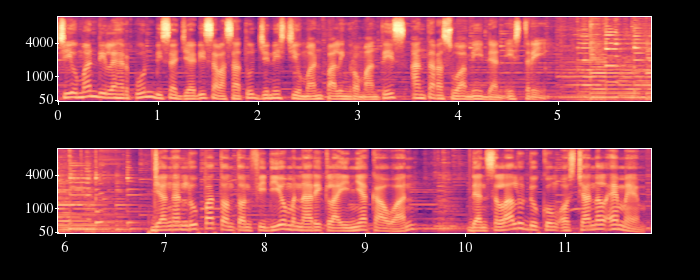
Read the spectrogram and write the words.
Ciuman di leher pun bisa jadi salah satu jenis ciuman paling romantis antara suami dan istri. Jangan lupa tonton video menarik lainnya kawan, dan selalu dukung OS Channel MM.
